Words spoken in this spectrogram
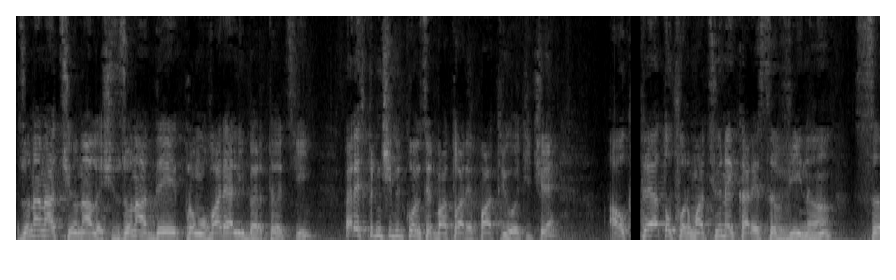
zona națională și zona de promovare a libertății, care sunt principii conservatoare, patriotice, au creat o formațiune care să vină să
